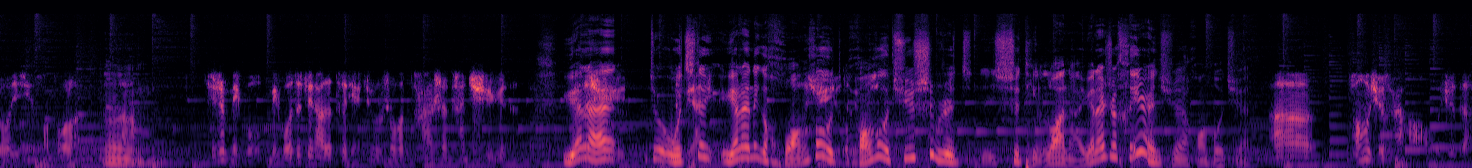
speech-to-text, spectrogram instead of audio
说已经好多了。嗯，其实美国美国的最大的特点就是说它是看区域的。原来就我记得原来那个皇后皇后区是不是是挺乱的？原来是黑人区皇后区。啊、皇后区还好，我觉得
